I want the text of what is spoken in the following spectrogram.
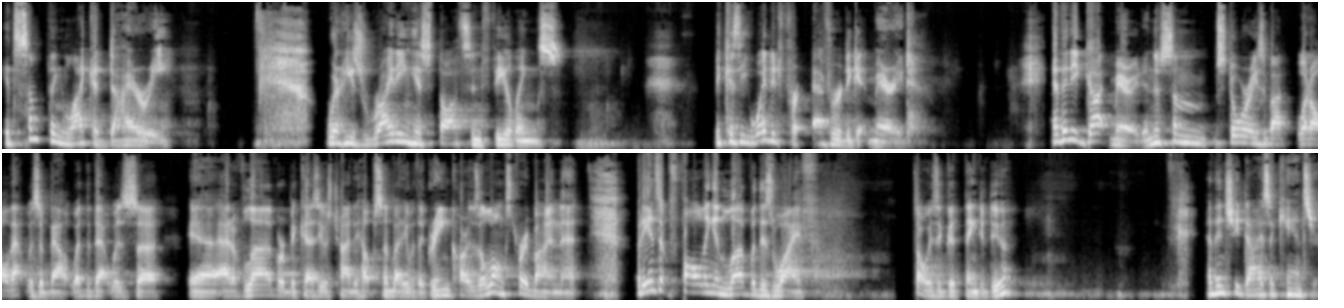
It's something like a diary where he's writing his thoughts and feelings because he waited forever to get married. And then he got married. And there's some stories about what all that was about, whether that was uh, uh, out of love or because he was trying to help somebody with a green card. There's a long story behind that. But he ends up falling in love with his wife. It's always a good thing to do. And then she dies of cancer.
